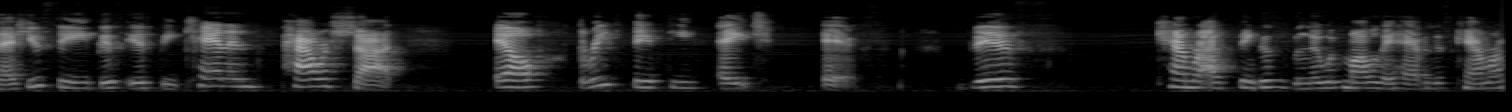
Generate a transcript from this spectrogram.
And as you see, this is the Canon PowerShot F350HS this camera, I think this is the newest model they have in this camera.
